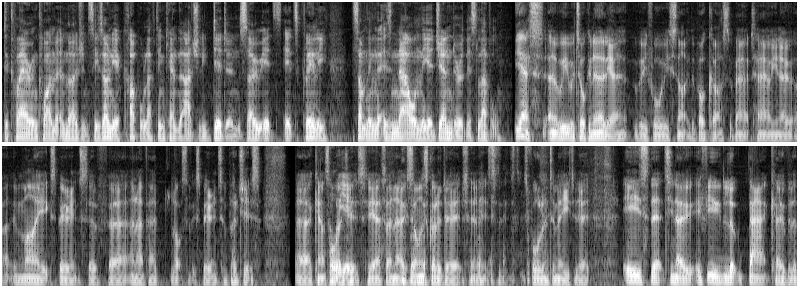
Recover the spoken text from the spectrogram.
declaring climate emergencies. Only a couple left in Kent that actually didn't. So it's it's clearly something that is now on the agenda at this level. Yes, uh, we were talking earlier before we started the podcast about how you know, uh, in my experience of, uh, and I've had lots of experience of budgets, uh, council Poor you. budgets. Yes, I know someone's got to do it, and it's, it's fallen to me to do it. Is that you know, if you look back over the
